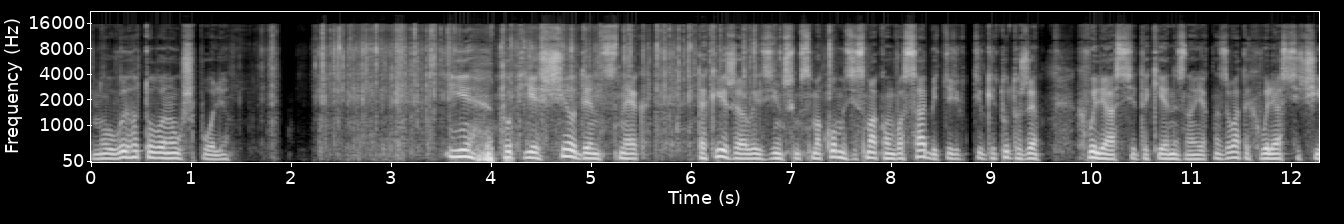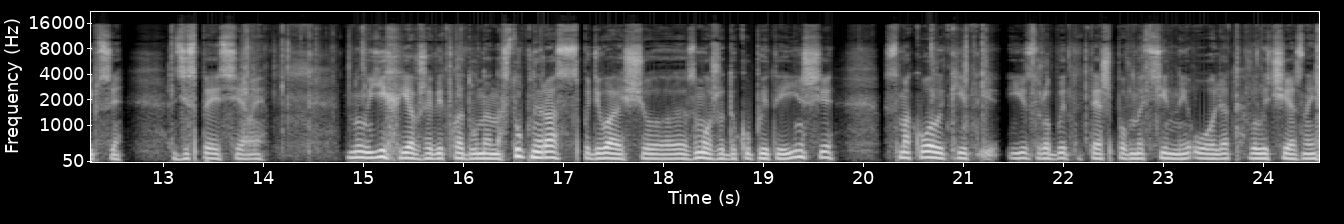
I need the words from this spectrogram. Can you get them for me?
Ну, виготовлено у шполі. І тут є ще один снек, такий же, але з іншим смаком, зі смаком васабі, тільки тут уже хвилясті такі, я не знаю, як називати, хвилясті чіпси зі спеціями. Ну, їх я вже відкладу на наступний раз. Сподіваюся, що зможу докупити інші смаколики і зробити теж повноцінний огляд величезний.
